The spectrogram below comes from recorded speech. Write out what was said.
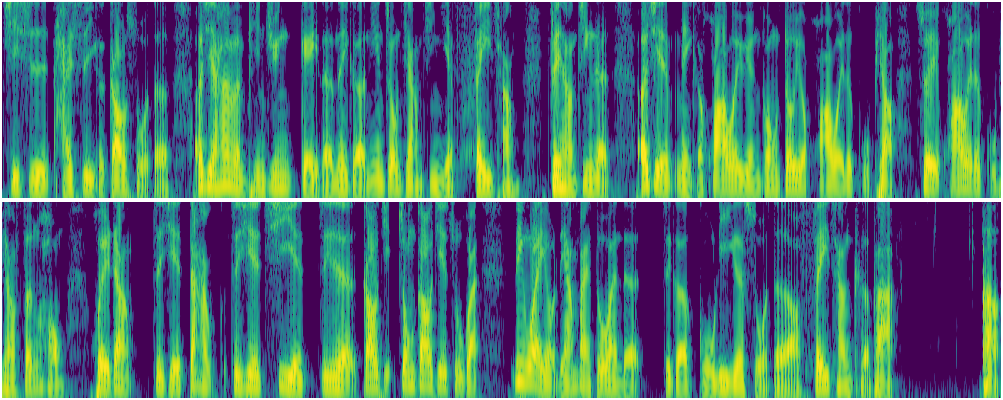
其实还是一个高所得，而且他们平均给的那个年终奖金也非常非常惊人，而且每个华为员工都有华为的股票，所以华为的股票分红会让这些大这些企业这些高阶中高阶主管另外有两百多万的这个股利的所得哦，非常可怕。好，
